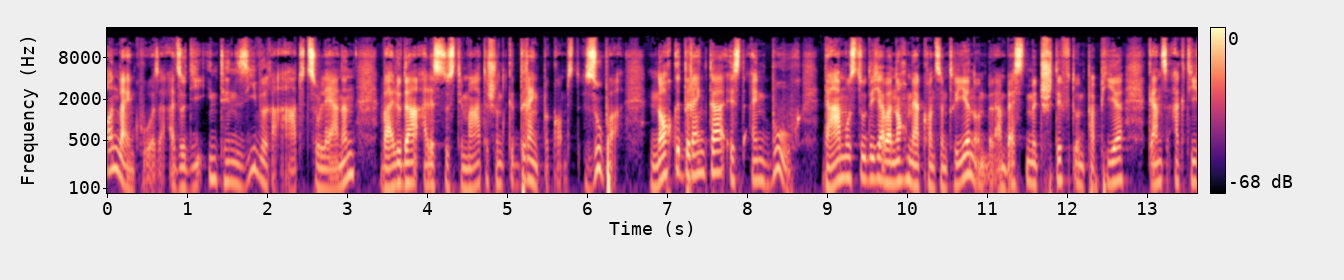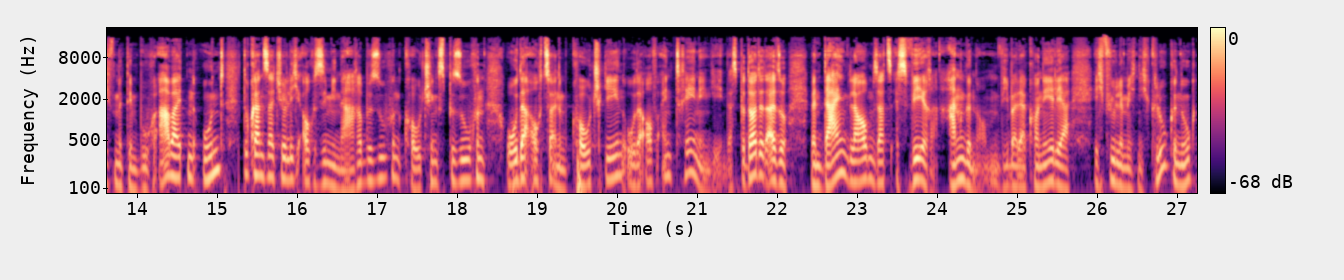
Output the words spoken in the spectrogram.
Online-Kurse, also die intensivere Art zu lernen, weil du da alles systematisch und gedrängt bekommst. Super. Noch gedrängter ist ein Buch. Da musst du dich aber noch mehr konzentrieren und mit, am besten mit Stift und Papier ganz aktiv mit dem Buch arbeiten. Und du kannst natürlich auch Seminare besuchen, Coachings besuchen oder auch zu einem Coach gehen oder auf ein Training gehen. Das bedeutet also, wenn dein Glaubenssatz es wäre, angenommen, wie bei der Cornelia, fühle mich nicht klug genug,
